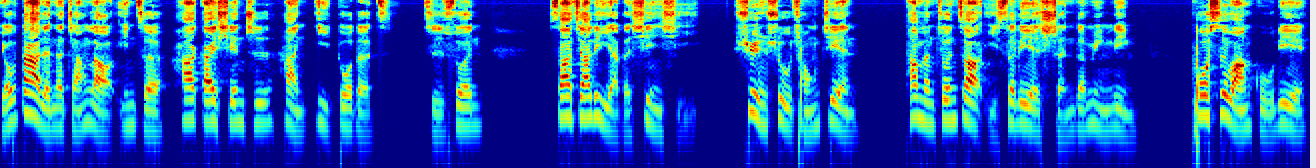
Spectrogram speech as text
犹大人的长老因着哈该先知和益多的子子孙撒加利亚的信息，迅速重建。他们遵照以色列神的命令，波斯王古列、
